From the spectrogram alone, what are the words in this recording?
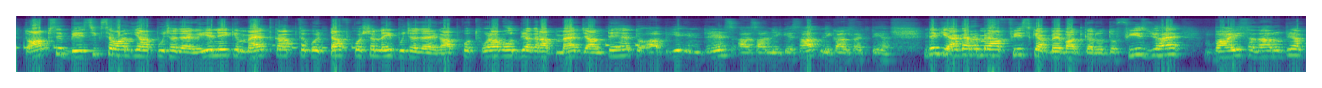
तो आपसे बेसिक सवाल यहाँ पूछा जाएगा। ये नहीं कि मैथ का आपसे कोई टफ क्वेश्चन नहीं पूछा जाएगा, आपको थोड़ा बहुत भी अगर आप मैथ जानते हैं तो आप ये इंट्रेंस आसानी के साथ निकाल सकते हैं। देखिए, अगर मैं आप फ़ीस की मैं बात करूँ तो फ़ीस जो है, बाईस हज़ार रुपया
